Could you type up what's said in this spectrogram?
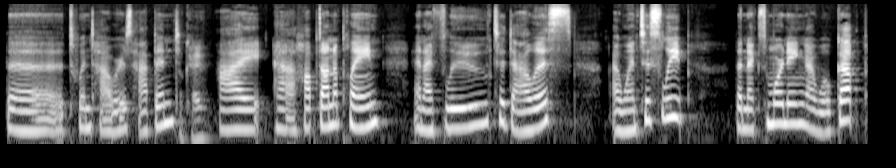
the Twin Towers happened. Okay. I uh, hopped on a plane and I flew to Dallas. I went to sleep. The next morning, I woke up.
